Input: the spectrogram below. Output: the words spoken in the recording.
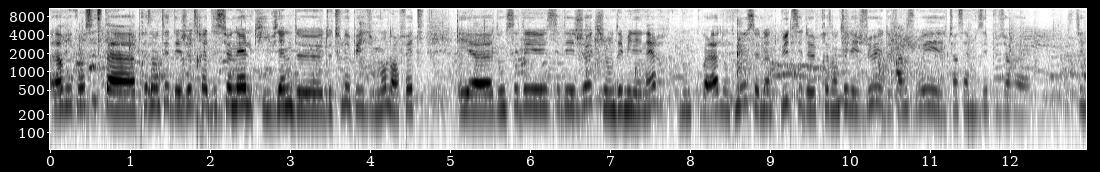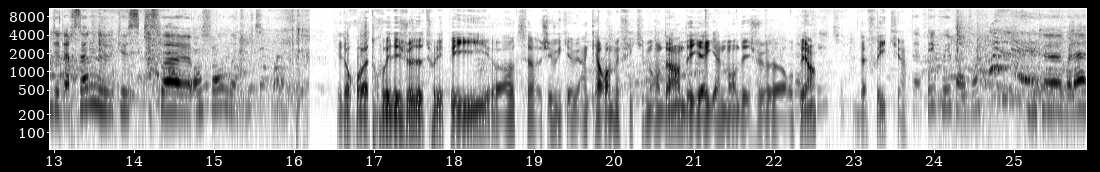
Alors, il consiste à présenter des jeux traditionnels qui viennent de, tous les pays du monde en fait. Et euh, donc, c'est des, des, jeux qui ont des millénaires. Donc voilà, donc nous, c'est notre but, c'est de présenter les jeux et de faire jouer et de faire s'amuser plusieurs euh, styles de personnes, que ce qu'ils soient enfants ou adultes. Voilà. Et donc on va trouver des jeux de tous les pays. Euh, j'ai vu qu'il y avait un carom effectivement d'Inde et il y a également des jeux européens d'Afrique. D'Afrique, oui par exemple. Donc euh, voilà,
